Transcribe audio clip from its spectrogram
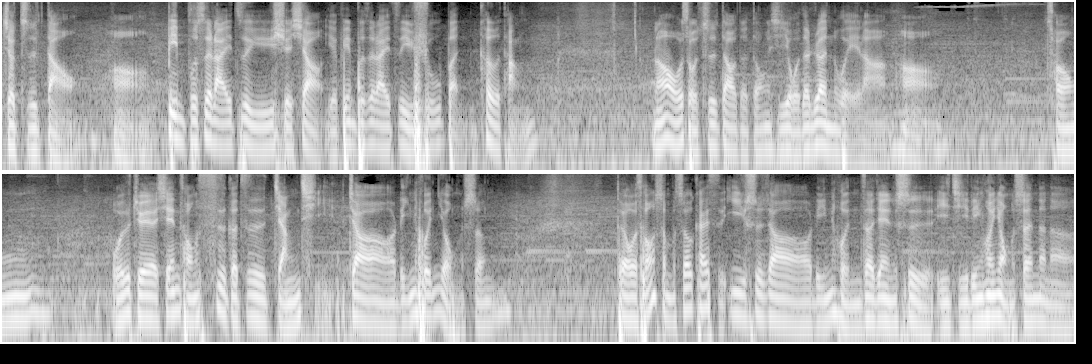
就知道，哦，并不是来自于学校，也并不是来自于书本课堂。然后我所知道的东西，我的认为啦，哈，从我就觉得先从四个字讲起，叫灵魂永生。对我从什么时候开始意识到灵魂这件事以及灵魂永生的呢？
